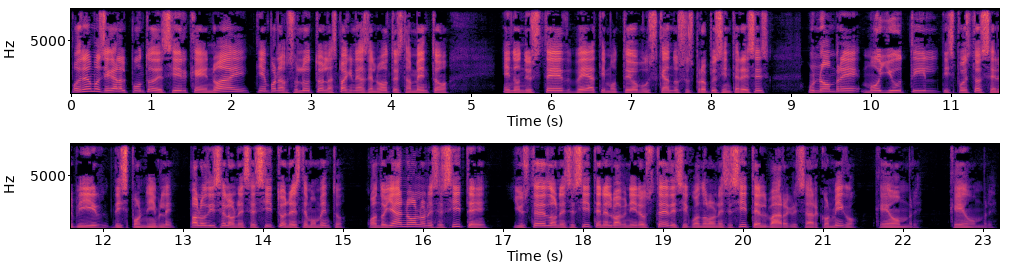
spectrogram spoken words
Podríamos llegar al punto de decir que no hay tiempo en absoluto en las páginas del Nuevo Testamento en donde usted ve a Timoteo buscando sus propios intereses, un hombre muy útil, dispuesto a servir, disponible. Pablo dice, lo necesito en este momento. Cuando ya no lo necesite y ustedes lo necesiten, Él va a venir a ustedes y cuando lo necesite, Él va a regresar conmigo. ¡Qué hombre! ¡Qué hombre!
